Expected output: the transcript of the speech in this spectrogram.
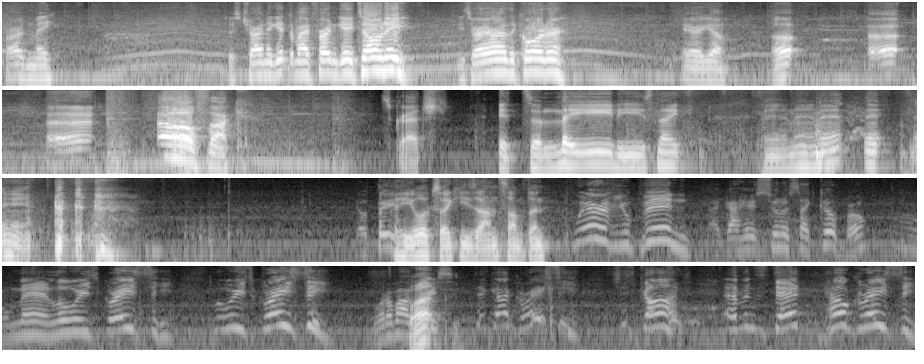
Pardon me. Just trying to get to my friend Gay Tony. He's right around the corner. There we go. Oh. Uh, uh, oh, fuck. Scratched. It's a ladies' night. He looks like he's on something. Where have you been? I got here as soon as I could, bro. Oh man, Luis Gracie! Luis Gracie! What about What? Gracie? They got Gracie! She's gone! Evan's dead! Hell, Gracie?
